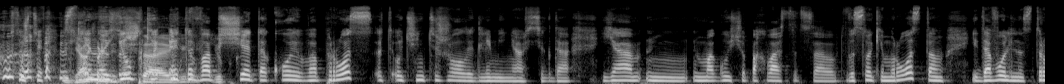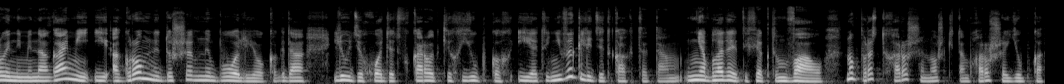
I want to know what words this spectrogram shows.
Слушайте, Я длина юбки предпочитаю это вообще такой вопрос очень тяжелый для меня всегда. Я могу еще похвастаться высоким ростом и довольно стройными ногами и огромной душевной болью, когда люди ходят в коротких юбках, и это не выглядит как-то там, не обладает эффектом вау. Ну, просто хорошие ножки, там хорошая юбка.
